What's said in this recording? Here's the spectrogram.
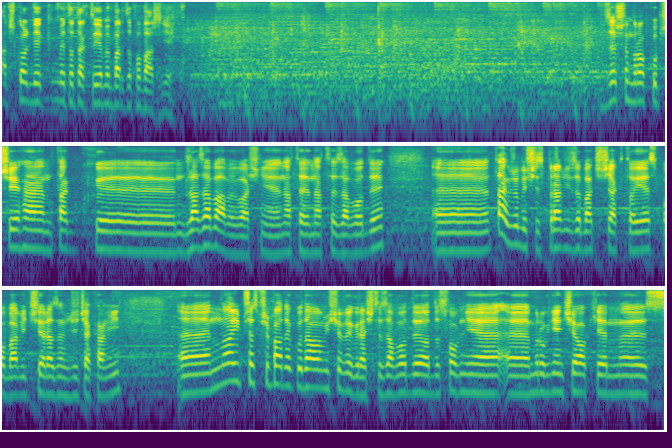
aczkolwiek my to traktujemy bardzo poważnie. W zeszłym roku przyjechałem tak e, dla zabawy właśnie na te, na te zawody, e, tak żeby się sprawdzić, zobaczyć jak to jest, pobawić się razem z dzieciakami. E, no i przez przypadek udało mi się wygrać te zawody o dosłownie e, mrugnięcie okiem e, z,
